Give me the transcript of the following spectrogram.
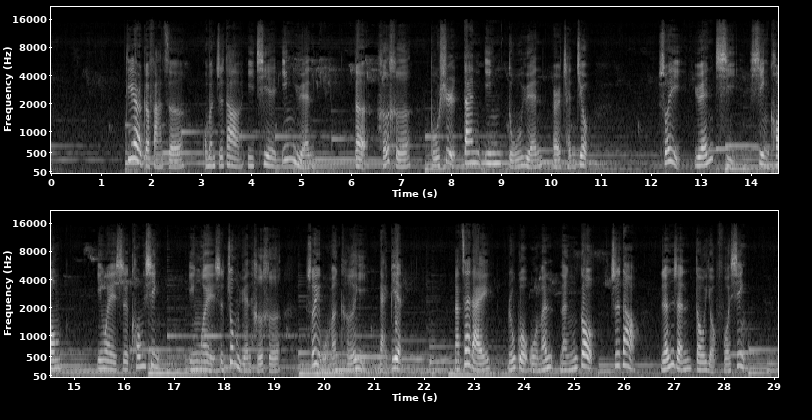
第二个法则，我们知道一切因缘的和合。不是单因独缘而成就，所以缘起性空，因为是空性，因为是众缘和合，所以我们可以改变。那再来，如果我们能够知道人人都有佛性，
